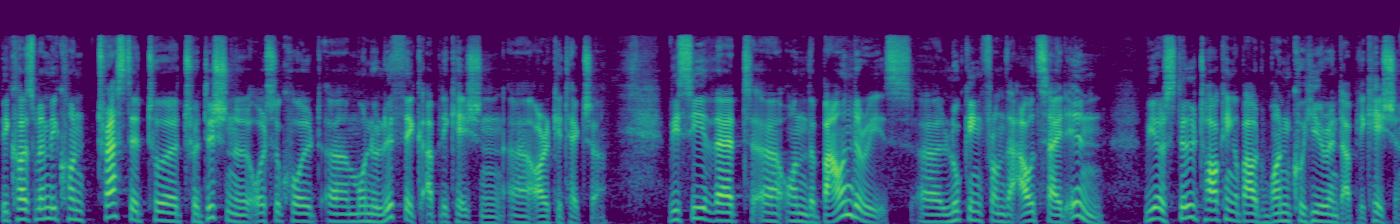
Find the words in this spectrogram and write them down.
Because when we contrast it to a traditional, also called uh, monolithic application uh, architecture, we see that uh, on the boundaries, uh, looking from the outside in, we are still talking about one coherent application,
